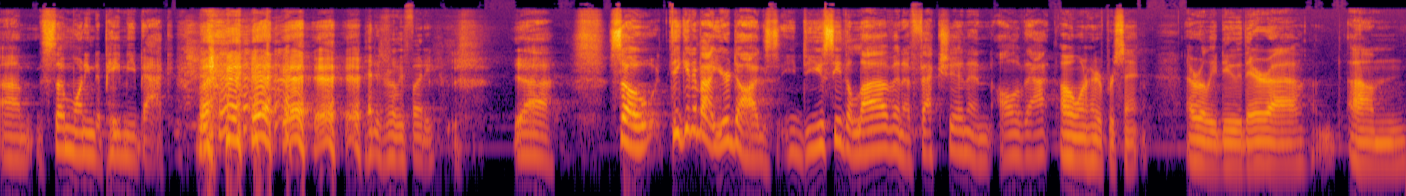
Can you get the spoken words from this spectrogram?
Um, some wanting to pay me back. That is really funny. yeah. So thinking about your dogs, do you see the love and affection and all of that? Oh, 100%. I really do. They're, uh, um,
